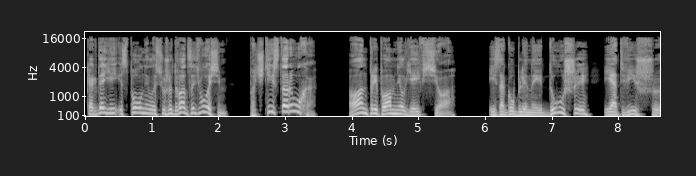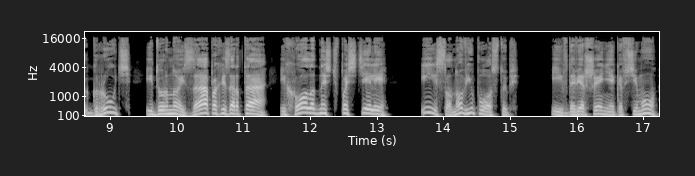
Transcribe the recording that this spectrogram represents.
когда ей исполнилось уже двадцать восемь, почти старуха. Он припомнил ей все. И загубленные души, и отвисшую грудь, и дурной запах изо рта, и холодность в постели, и слоновью поступь, и в довершение ко всему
